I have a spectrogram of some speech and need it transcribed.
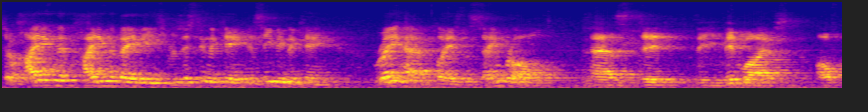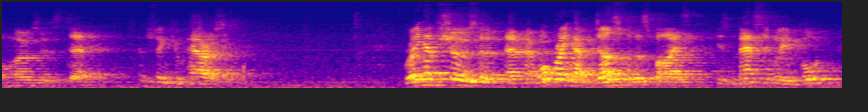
So hiding the, hiding the babies, resisting the king, deceiving the king, Rahab plays the same role as did the midwives of Moses' day. Interesting comparison. Rahab shows her, and what Rahab does for the spies is massively important.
